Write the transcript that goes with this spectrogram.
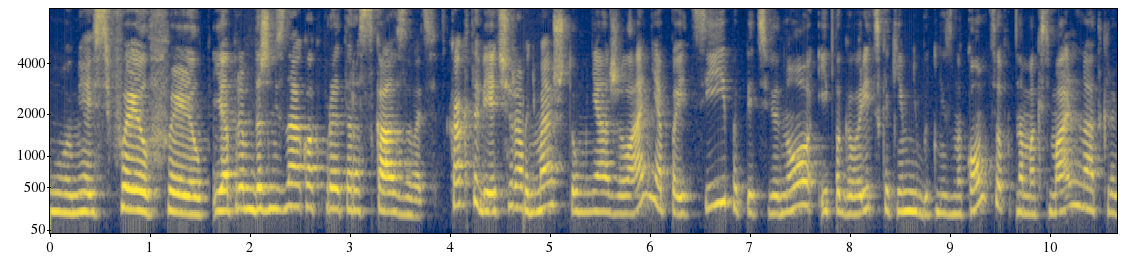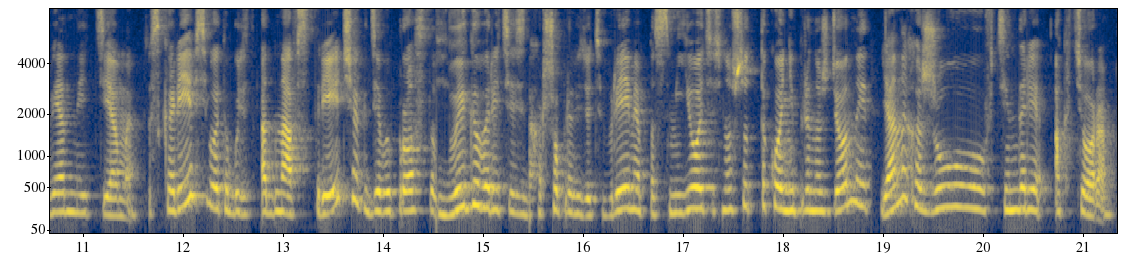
У меня есть фейл-фейл. Я прям даже не знаю, как про это рассказывать. Как-то вечером понимаю, что у меня желание пойти, попить вино и поговорить с каким-нибудь незнакомцем на максимально откровенные темы. Скорее всего, это будет одна встреча, где вы просто выговоритесь, хорошо проведете время, посмеетесь, но что-то такое непринужденное. Я нахожу в Тиндере актера.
